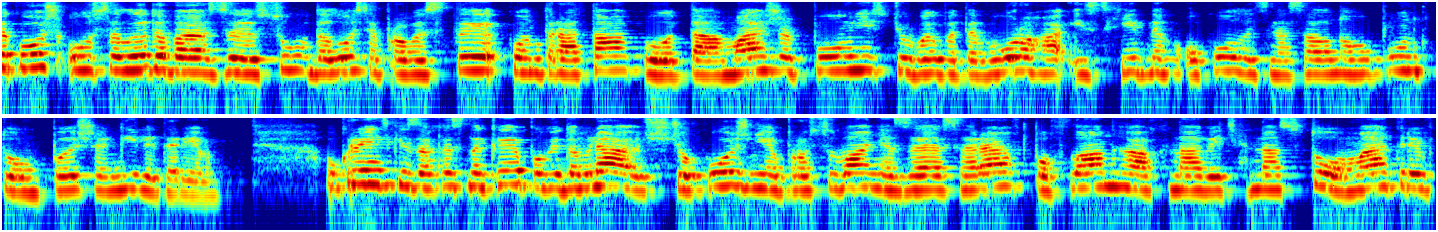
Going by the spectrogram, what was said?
Також у Селидове ЗСУ вдалося провести контратаку та майже повністю вибити ворога із східних околиць населеного пункту. Пише мілітарі. Українські захисники повідомляють, що кожні просування ЗСРФ по флангах навіть на 100 метрів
